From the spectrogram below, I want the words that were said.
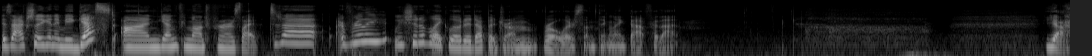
is actually going to be a guest on Young Female Entrepreneurs Live. Ta-da! I really, we should have like loaded up a drum roll or something like that for that. Yeah,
